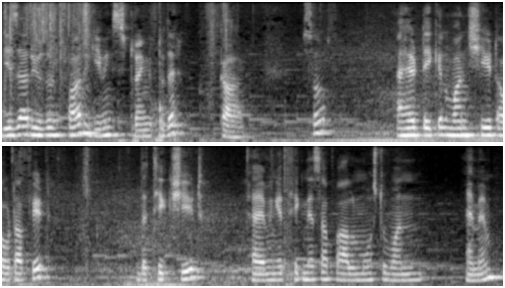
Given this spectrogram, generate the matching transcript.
These are used for giving strength to the card. So I have taken one sheet out of it the thick sheet having a thickness of almost 1 mm.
